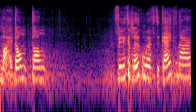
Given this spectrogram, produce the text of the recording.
Maar dan, dan vind ik het leuk om even te kijken naar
